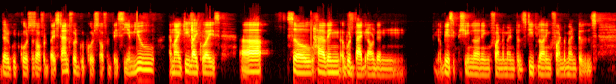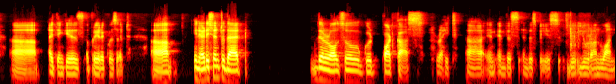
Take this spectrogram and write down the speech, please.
there are good courses offered by Stanford, good courses offered by CMU, MIT likewise. Uh, so having a good background in you know, basic machine learning fundamentals, deep learning fundamentals, uh, I think is a prerequisite. Uh, in addition to that, there are also good podcasts right uh, in in this in this space. You you run one.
